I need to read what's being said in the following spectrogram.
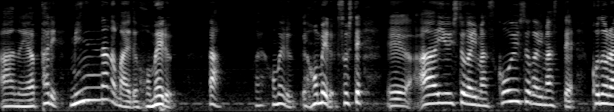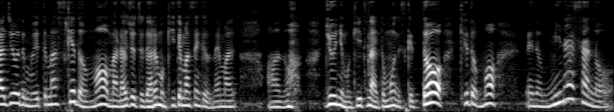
あの、やっぱりみんなの前で褒める。褒める？褒める？そして、えー、ああいう人がいます。こういう人がいますって、このラジオでも言ってますけども、まあラジオって誰も聞いてませんけどね、まあ、あの、10人も聞いてないと思うんですけど、けども、え、の皆さんの、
